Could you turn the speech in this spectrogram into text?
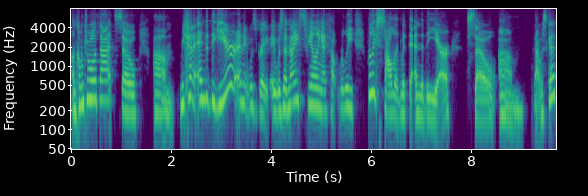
uncomfortable with that. So um, we kind of ended the year and it was great. It was a nice feeling. I felt really, really solid with the end of the year. So um, that was good.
